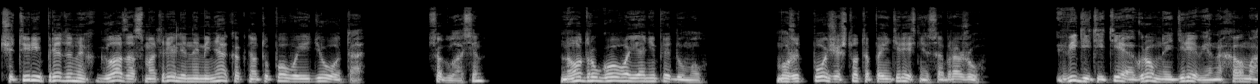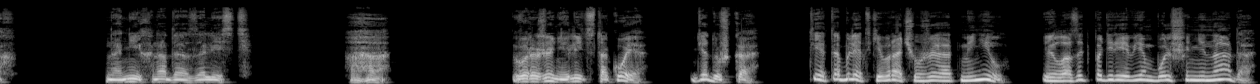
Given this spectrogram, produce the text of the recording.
Четыре преданных глаза смотрели на меня, как на тупого идиота. Согласен. Но другого я не придумал. Может, позже что-то поинтереснее соображу. Видите те огромные деревья на холмах? На них надо залезть. Ага. Выражение лиц такое. Дедушка, те таблетки врач уже отменил, и лазать по деревьям больше не надо.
